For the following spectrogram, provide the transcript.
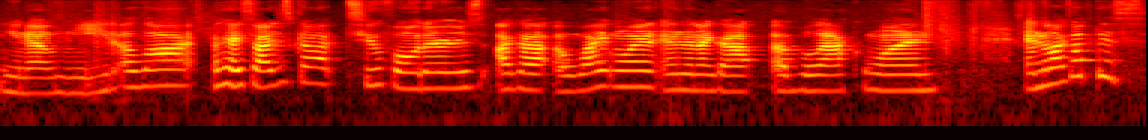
you know, need a lot. Okay, so I just got two folders. I got a white one and then I got a black one. And then I got this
